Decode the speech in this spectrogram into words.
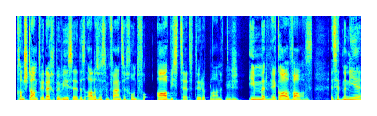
Konstant wird euch bewiesen, dass alles, was im Fernsehen kommt, von A bis Z durchgeplant ist. Mhm. Immer, Mhm. egal was. Es hat noch nie,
